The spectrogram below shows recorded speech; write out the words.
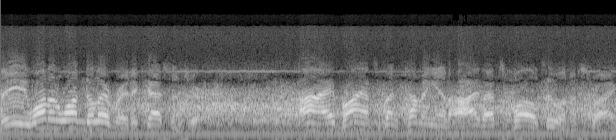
The one and one delivery to Kessinger. High, Bryant's been coming in high. That's ball two and a strike.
